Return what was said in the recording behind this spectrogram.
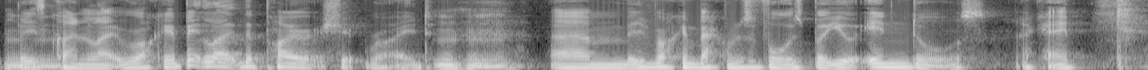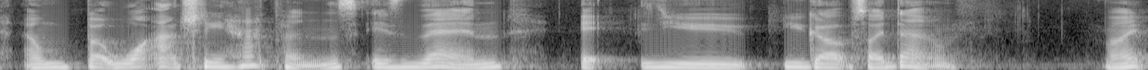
But it's Mhm. kind of like rocket, a bit like the pirate ship ride Mhm. um, it's rocking backwards and forwards, but you're indoors. Okay, and but what actually happens is then it you you go upside down, right?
